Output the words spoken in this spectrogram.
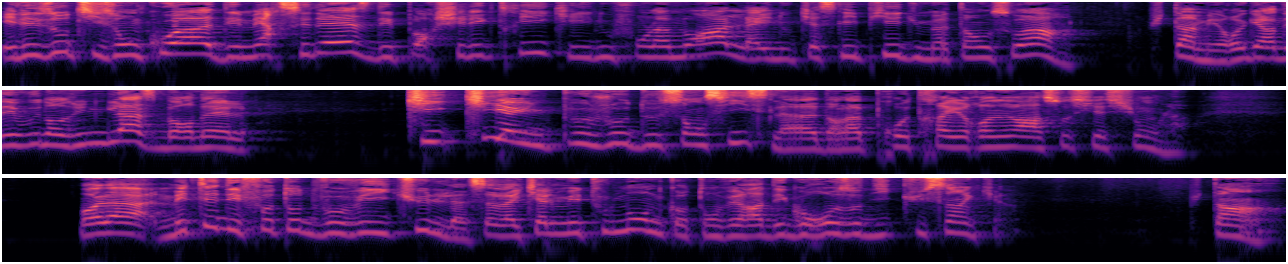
et les autres, ils ont quoi? Des Mercedes, des Porsche électriques, et ils nous font la morale, là, ils nous cassent les pieds du matin au soir. Putain, mais regardez-vous dans une glace, bordel qui, a une Peugeot 206, là, dans la Pro Trail Runner Association, là? Voilà, mettez des photos de vos véhicules, là, ça va calmer tout le monde quand on verra des gros Audi Q5. Putain.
